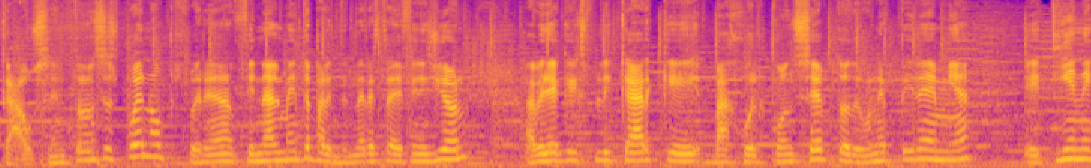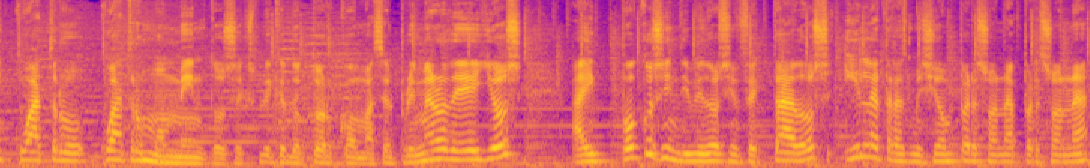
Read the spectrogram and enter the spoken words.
causa. Entonces, bueno, pues finalmente para entender esta definición habría que explicar que bajo el concepto de una epidemia eh, tiene cuatro, cuatro momentos, explica el doctor Comas. El primero de ellos, hay pocos individuos infectados y la transmisión persona a persona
